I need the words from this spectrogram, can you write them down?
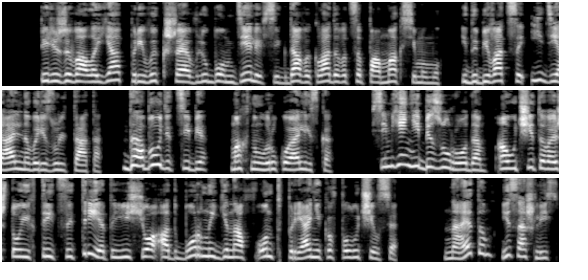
Переживала я, привыкшая в любом деле всегда выкладываться по максимуму и добиваться идеального результата. Да будет тебе, махнула рукой Алиска. В семье не без урода, а учитывая, что их 33, это еще отборный генофонд пряников получился. На этом и сошлись.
